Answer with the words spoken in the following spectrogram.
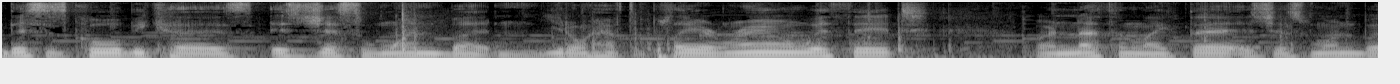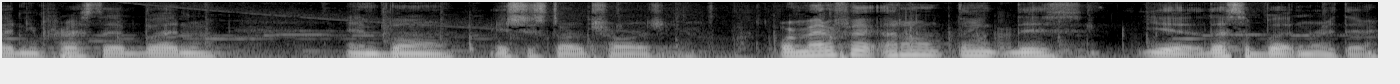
this is cool because it's just one button. You don't have to play around with it or nothing like that. It's just one button. You press that button and boom, it should start charging. Or matter of fact, I don't think this, yeah, that's a button right there.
